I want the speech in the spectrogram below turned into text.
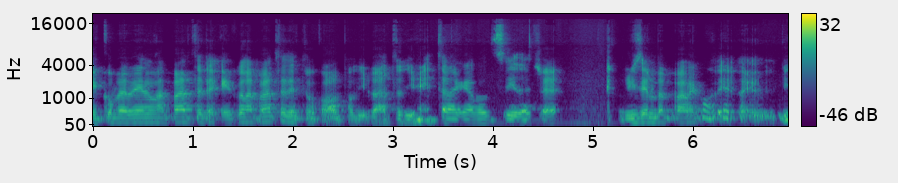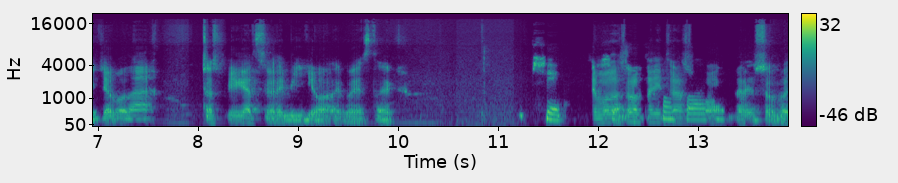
è come avere una parte, de, una parte del tuo corpo di fatto diventa la carrozzina, cioè mi sembra fare diciamo la, la spiegazione migliore questa. Ecco. Sì. Siamo sì, una sorta di trasporto, insomma.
